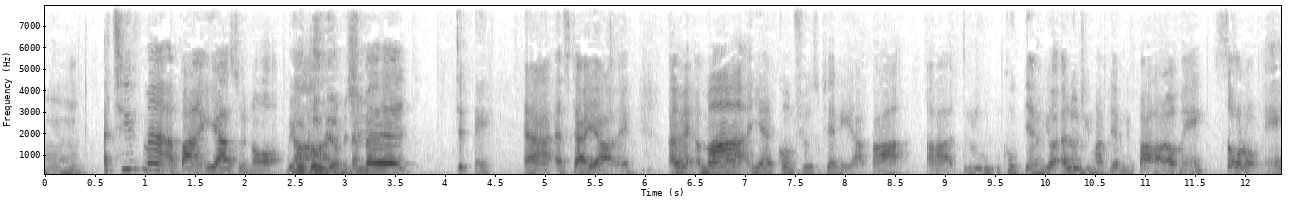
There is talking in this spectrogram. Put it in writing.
อืม achievement အပိုင်းအရာဆိုတော့မင်းတို့ထုတ်စရာမရှိဘူး number 1ပဲအာ extra ရပဲဒါပေမဲ့အမအရင် confuse ဖြစ်နေတာကအာသူတို့အခုပြန်ပြီးတော့ LOD မှာပြန်ပြီးပါလာတော့မယ်စော့တော့မယ်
